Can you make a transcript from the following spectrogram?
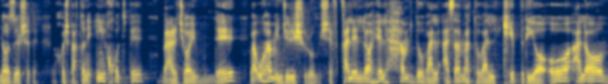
نازل شده. خوشبختانه این خطبه بر جای مونده و او هم اینجوری شروع میشه. فلله الحمد و العظمت و الکبریاء علی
